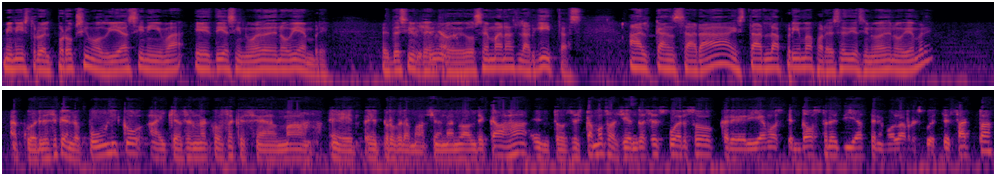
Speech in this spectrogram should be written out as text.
Ministro, el próximo día sin IVA es 19 de noviembre, es decir, dentro de dos semanas larguitas. ¿Alcanzará a estar la prima para ese 19 de noviembre? Acuérdese que en lo público hay que hacer una cosa que se llama eh, eh, programación anual de caja. Entonces estamos haciendo ese esfuerzo. Creeríamos que en dos, tres días tenemos la respuesta exacta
